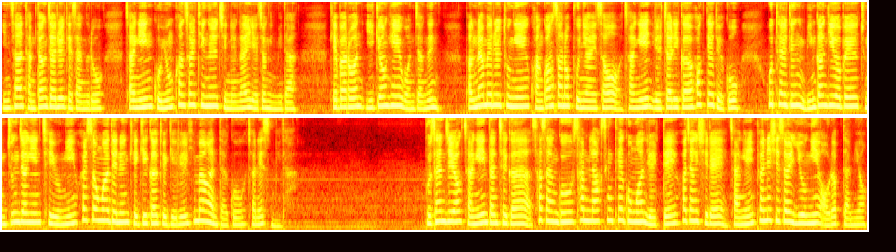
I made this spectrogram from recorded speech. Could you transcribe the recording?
인사 담당자를 대상으로 장애인 고용 컨설팅을 진행할 예정입니다. 개발원 이경혜 원장은 박람회를 통해 관광산업 분야에서 장애인 일자리가 확대되고 호텔 등 민간기업의 중증장애인 채용이 활성화되는 계기가 되기를 희망한다고 전했습니다. 부산 지역 장애인 단체가 사상구 삼락 생태공원 일대 화장실에 장애인 편의시설 이용이 어렵다며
